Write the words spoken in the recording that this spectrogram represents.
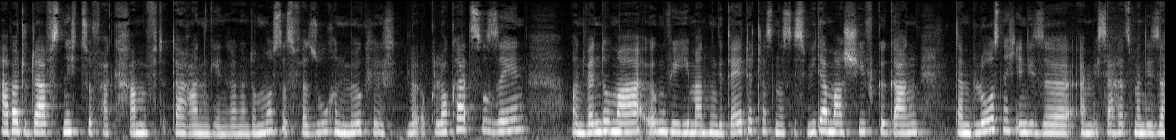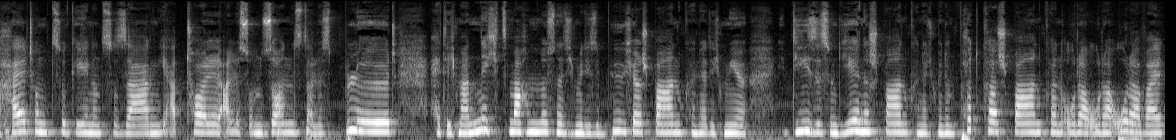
aber du darfst nicht zu verkrampft daran gehen, sondern du musst es versuchen, möglichst locker zu sehen und wenn du mal irgendwie jemanden gedatet hast und das ist wieder mal schief gegangen, dann bloß nicht in diese, ähm, ich sage jetzt mal, diese Haltung zu gehen und zu sagen, ja toll, alles umsonst, alles blöd, hätte ich mal nichts machen müssen, hätte ich mir diese Bücher sparen können, hätte ich mir dieses und jenes sparen können, hätte ich mir den Podcast sparen können oder, oder, oder, weil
